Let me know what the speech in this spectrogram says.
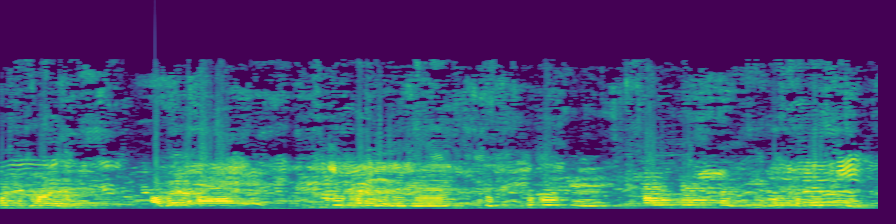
हो बच अगर आप बीच में खड़े रहेंगे तो दीपकों की काउंटिंग नहीं हो सकेगी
